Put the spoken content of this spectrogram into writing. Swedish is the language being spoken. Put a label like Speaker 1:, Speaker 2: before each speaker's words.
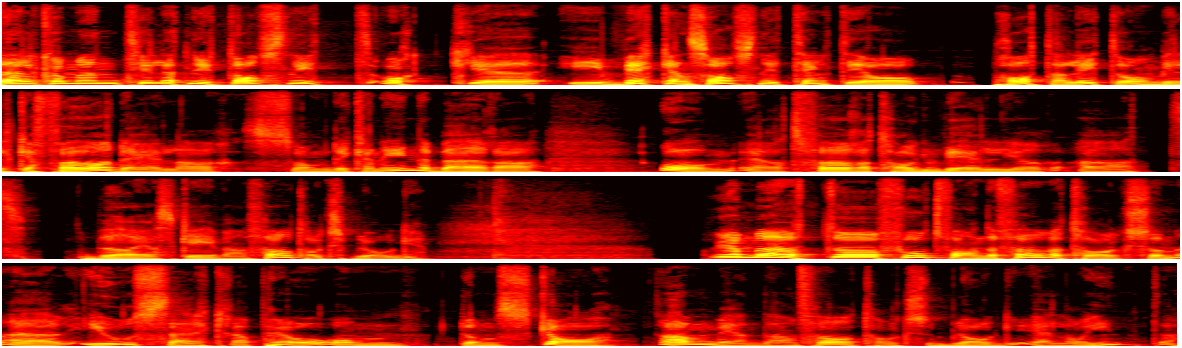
Speaker 1: Välkommen till ett nytt avsnitt och eh, i veckans avsnitt tänkte jag prata lite om vilka fördelar som det kan innebära om ert företag väljer att börja skriva en företagsblogg. Jag möter fortfarande företag som är osäkra på om de ska använda en företagsblogg eller inte.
